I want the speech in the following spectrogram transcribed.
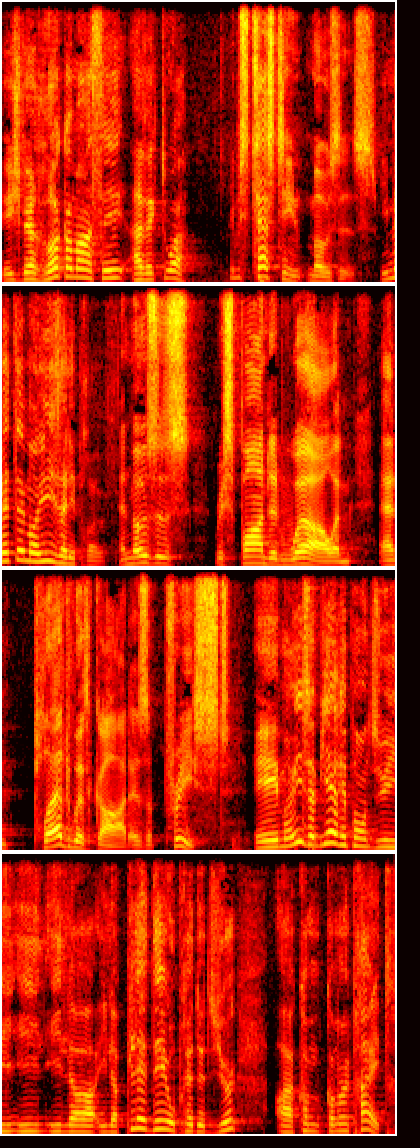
Et je vais recommencer avec toi. He was testing Moses. Il mettait Moïse à l'épreuve. And Moses responded well and, and pled with God as a priest. Et Moïse a bien répondu. Il, il a, il a plaidé auprès de Dieu euh, comme, comme un prêtre,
